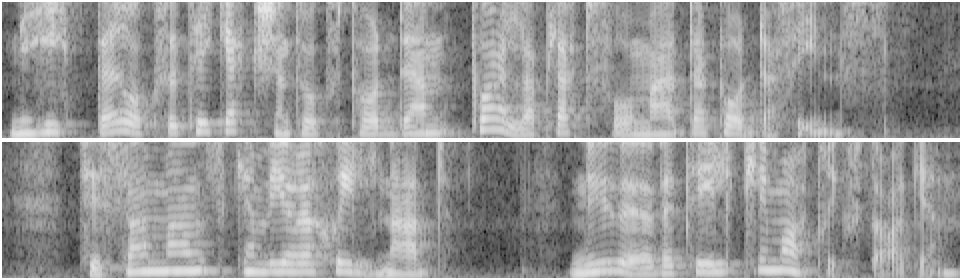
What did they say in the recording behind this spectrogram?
Ni hittar också Take Action Talks-podden på alla plattformar där poddar finns. Tillsammans kan vi göra skillnad. Nu över till klimatriksdagen.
